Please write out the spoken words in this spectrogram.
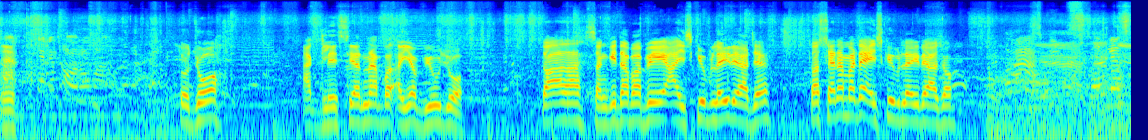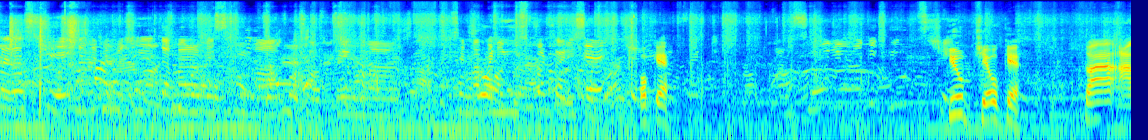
હમ. તો જો આ ગ્લેશિયરના અહીંયા વ્યૂ જો તો આ સંગીતા ભાભી આ આઈસ ક્યુબ લઈ રહ્યા છે. તો શેના માટે આઈસ ક્યુબ લઈ રહ્યા છો? ઓકે. ક્યુબ છે. ઓકે. તો આ આ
